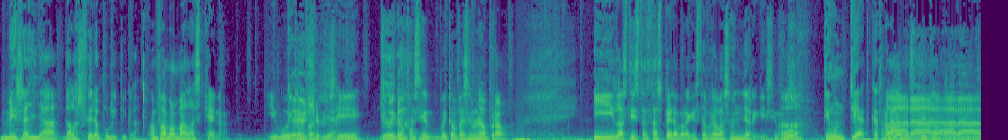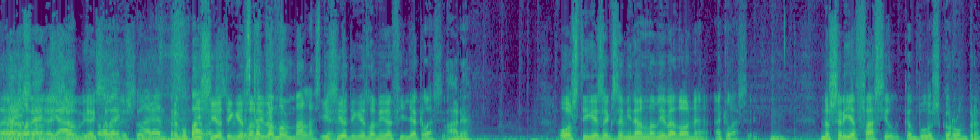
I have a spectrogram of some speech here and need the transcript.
més enllà de l'esfera política. Em fa molt mal l'esquena. I vull que, em dius, fa... Sí, i vull que, em facin, vull que em facin una prova. I les llistes d'espera per aquesta prova són llarguíssimes. Ah. Tinc un tiet que treballa a l'hospital. ara, ara, Ja te la ja, som, ja som, veig. ja som. Ara em I preocupaves. si jo tingués És la que meva... molt mal. I si jo tingués la meva filla a classe? Ara. O estigués examinant la meva dona a classe? Mm. No seria fàcil que em pogués corrompre?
